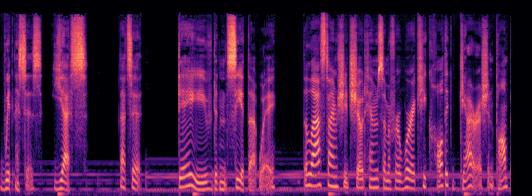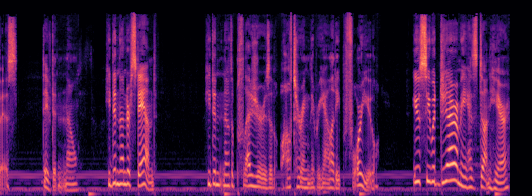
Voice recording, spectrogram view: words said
Witnesses, yes. That's it. Dave didn't see it that way. The last time she'd showed him some of her work, he called it garish and pompous. Dave didn't know. He didn't understand. He didn't know the pleasures of altering the reality before you. You see what Jeremy has done here?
